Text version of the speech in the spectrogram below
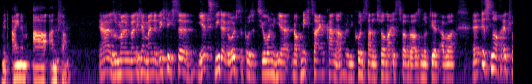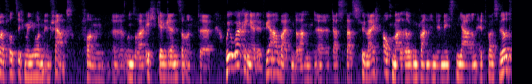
mit einem A anfangen. Ja, also mal, weil ich ja meine wichtigste, jetzt wieder größte Position hier noch nicht zeigen kann. Die Kunsthandelsfirma ist zwar börsennotiert, aber äh, ist noch etwa 40 Millionen entfernt von äh, unserer Echtgeldgrenze und äh, we're working at it. Wir arbeiten dran, äh, dass das vielleicht auch mal irgendwann in den nächsten Jahren etwas wird.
